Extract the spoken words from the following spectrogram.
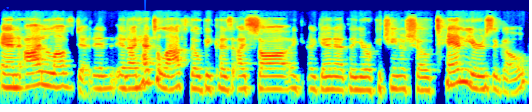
And I loved it. And, and I had to laugh though, because I saw again at the Eurocucina show 10 years ago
